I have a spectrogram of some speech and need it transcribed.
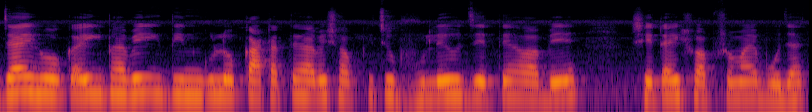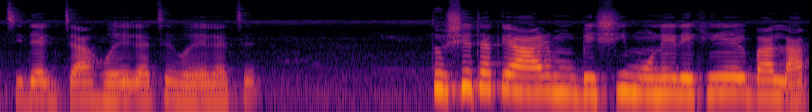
যাই হোক, এইভাবেই দিনগুলো কাটাতে হবে সব কিছু ভুলেও যেতে হবে। সেটাই সব সময় বোঝাচ্ছি দেখ, যা হয়ে গেছে হয়ে গেছে। তো সেটাকে আর বেশি মনে রেখে বা লাভ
